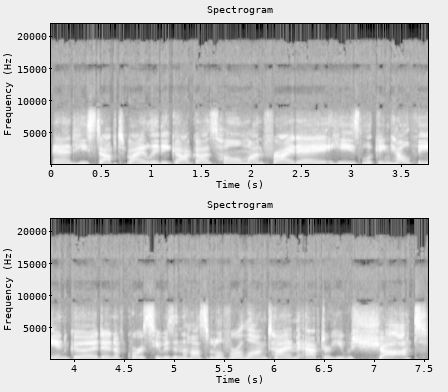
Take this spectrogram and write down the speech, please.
and he stopped by Lady Gaga's home on Friday. He's looking healthy and good, and of course, he was in the hospital for a long time after he was shot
